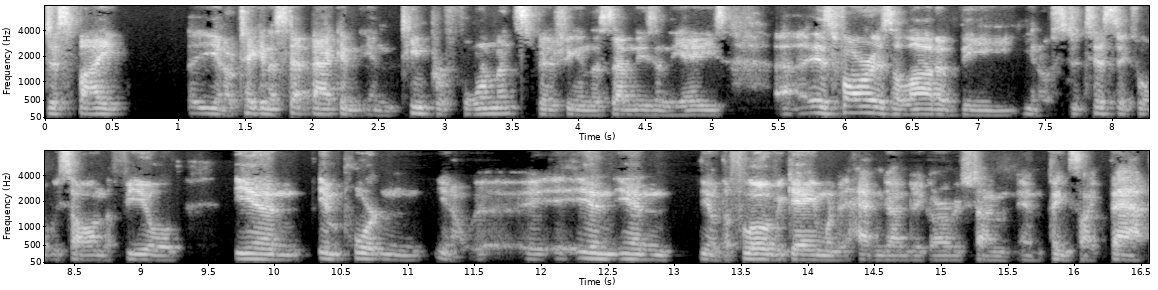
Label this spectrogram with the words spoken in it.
despite you know, taking a step back in, in team performance, finishing in the 70s and the 80s, uh, as far as a lot of the, you know, statistics, what we saw on the field in important, you know, in, in, you know, the flow of a game when it hadn't gotten to garbage time and things like that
